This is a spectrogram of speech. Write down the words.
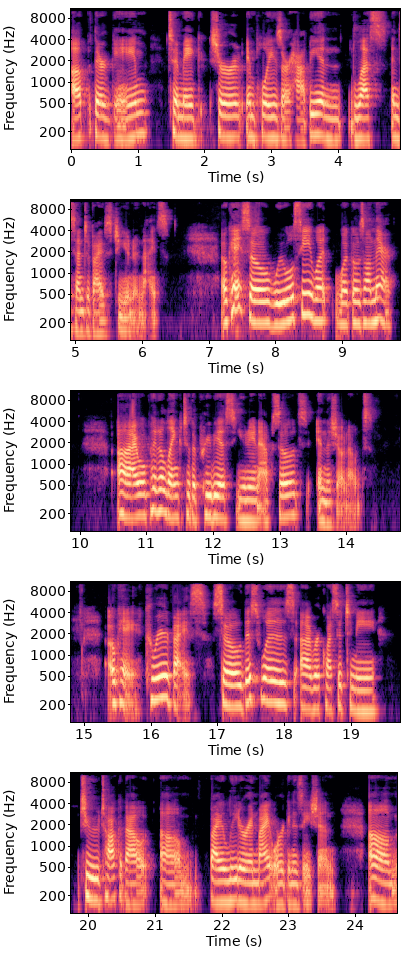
up their game to make sure employees are happy and less incentivized to unionize. Okay, so we will see what, what goes on there. Uh, I will put a link to the previous union episodes in the show notes. Okay, career advice. So this was uh, requested to me to talk about um, by a leader in my organization um,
